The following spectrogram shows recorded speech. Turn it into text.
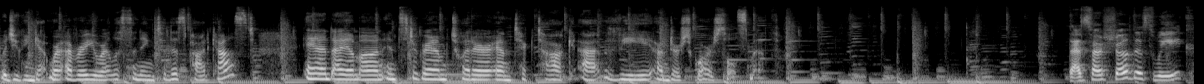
which you can get wherever you are listening to this podcast. And I am on Instagram, Twitter, and TikTok at V underscore Solesmith. That's our show this week.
